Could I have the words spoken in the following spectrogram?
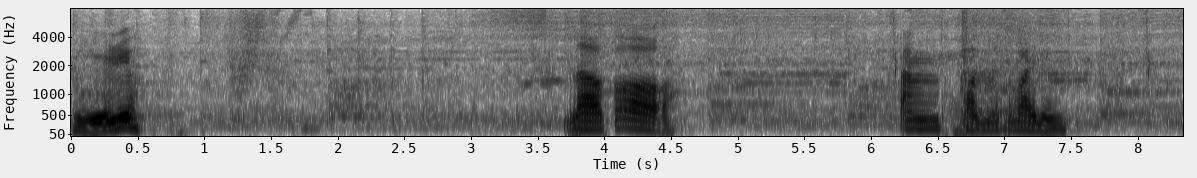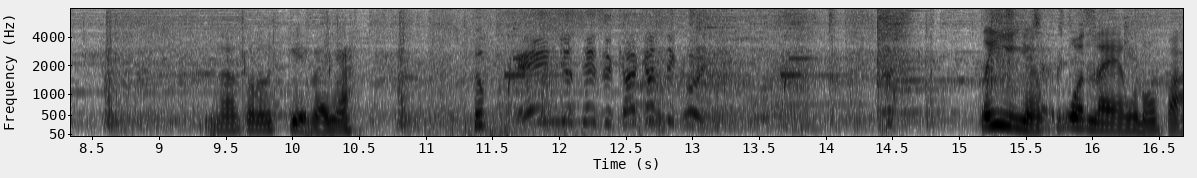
เฮ้ยแล้วก็ ตั้งทอนไว้สักใบหนึ่งแล้วก็ลดเกียร์ไปไงปึ๊บนี่ไงโคตรแรงวันโนฟ้า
